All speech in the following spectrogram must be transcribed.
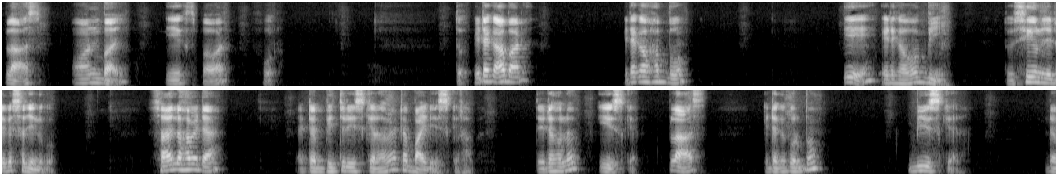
plus one by X power four তো এটাকে আবার, এটাকে ভাববো, এ, এটাকে ভাববো বি তো সেই অনুযায়ী এটাকে সাজিয়ে নেব। সাজালে হবে এটা, একটা ভিতরে স্কেয়ার হবে, একটা বাইরে স্কেয়ার হবে। তো এটা হলো এ স্কোয়ার প্লাস এটাকে করব বি স্কোয়ার এটা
